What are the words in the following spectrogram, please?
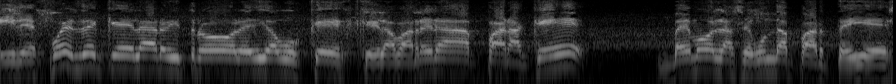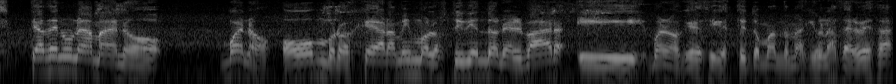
Y después de que el árbitro le diga a Busquets que la barrera para qué, vemos la segunda parte y es, te hacen una mano, bueno, o hombro, es que ahora mismo lo estoy viendo en el bar y, bueno, quiero decir que estoy tomándome aquí una cerveza.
